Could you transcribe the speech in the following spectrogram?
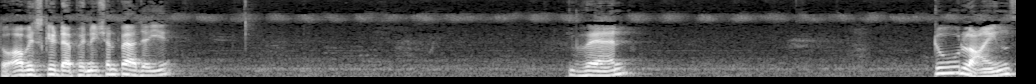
तो अब इसकी डेफिनेशन पे आ जाइए। When two lines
